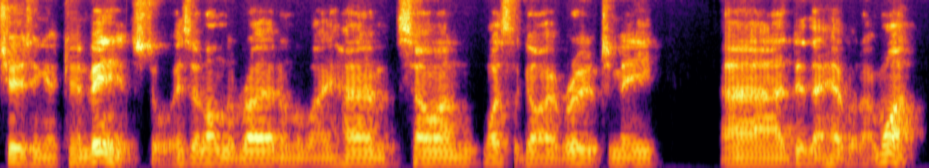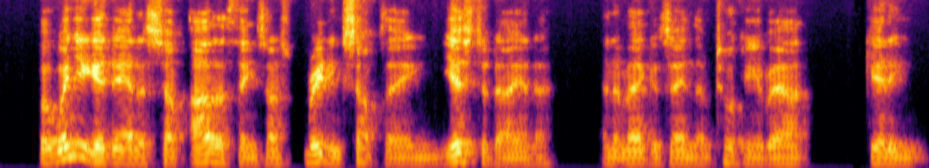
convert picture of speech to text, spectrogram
choosing a convenience store, is it on the road on the way home, and so on? Was the guy rude to me? Uh, did they have what I want? But when you get down to some other things, I was reading something yesterday in a in a magazine. They were talking about getting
